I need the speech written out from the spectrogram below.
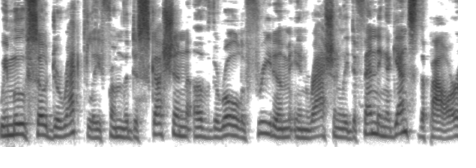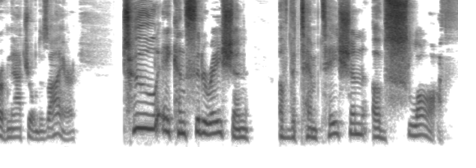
we move so directly from the discussion of the role of freedom in rationally defending against the power of natural desire to a consideration of the temptation of sloth.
